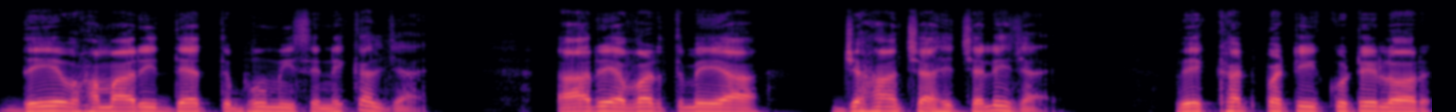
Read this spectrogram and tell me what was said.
देव हमारी दैत्य भूमि से निकल जाएँ, आर्यवर्त में या जहाँ चाहे चले जाएँ। वे खटपटी, कुटिल और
